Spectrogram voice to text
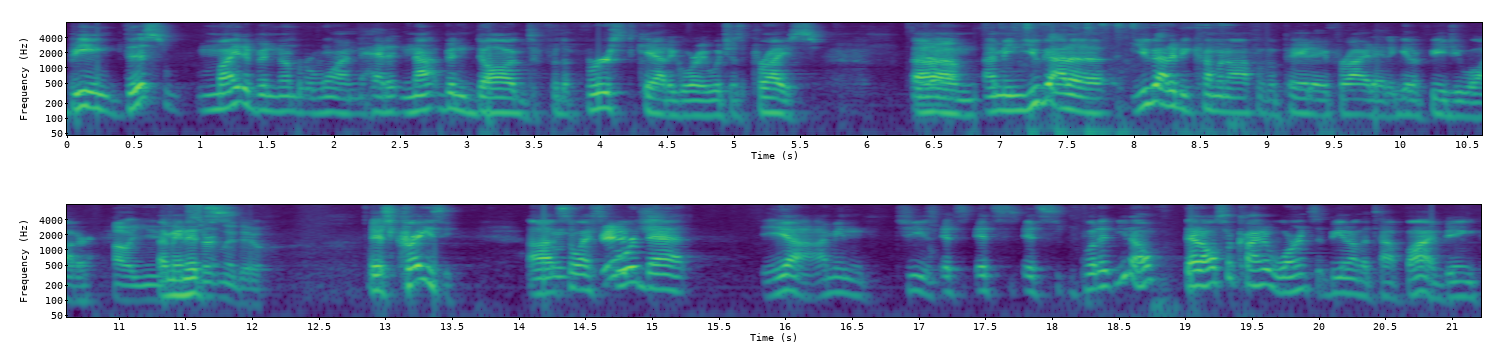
being, this might have been number one had it not been dogged for the first category, which is price. Yeah. Um, I mean, you gotta you gotta be coming off of a payday Friday to get a Fiji water. Oh, you I mean, it's- certainly do. It's crazy. Uh, so I scored that. Yeah, I mean, geez, it's it's it's, but it you know that also kind of warrants it being on the top five. Being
